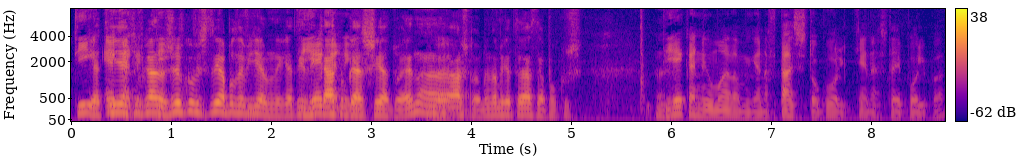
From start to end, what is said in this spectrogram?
Τι Γιατί έκανε, έχει βγάλει ο τι- Ζήφκοβιτς τρία που δεν βγαίνουν. Γιατί τι ειδικά έκανε του για- Γκαρσία το ένα, Ναι, ναι. άστο, μιλάμε για τεράστια απόκρουση. Τι έκανε η ομάδα μου για να φτάσει στον γκολ και να στα υπόλοιπα.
